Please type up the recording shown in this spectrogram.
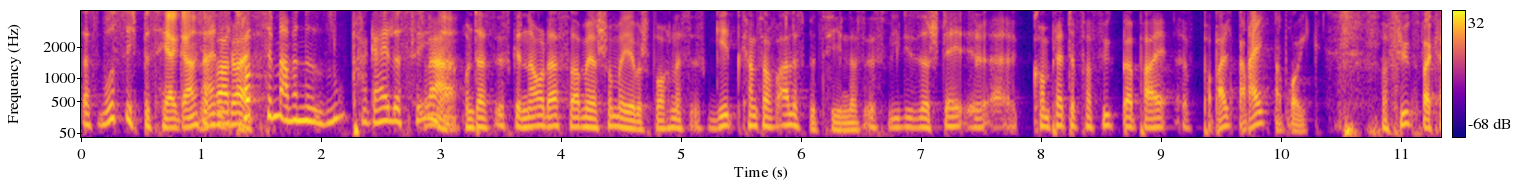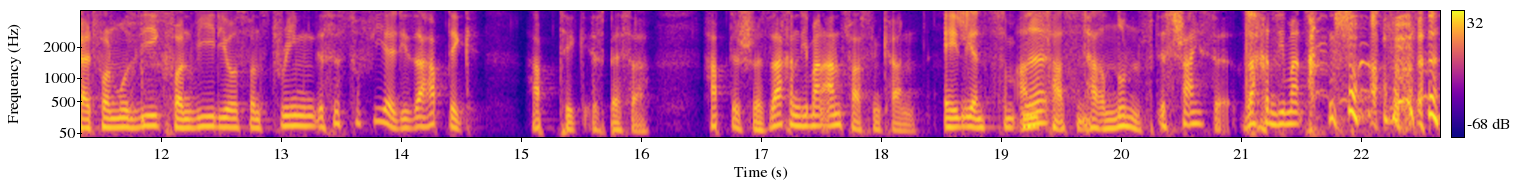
das, das wusste ich bisher gar nicht. Nein, das war trotzdem aber eine super geile Szene. Klar, und das ist genau das, haben wir ja schon mal hier besprochen. Das ist, geht, kannst du auf alles beziehen. Das ist wie diese äh, komplette Verfügbarkeit, äh, Verfügbarkeit von Musik, von Videos, von Streaming. Es ist zu viel. Diese Haptik. Haptik ist besser. Haptische Sachen, die man anfassen kann. Aliens zum Ne? Anfassen. Vernunft ist scheiße. Sachen, die man anfassen kann.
